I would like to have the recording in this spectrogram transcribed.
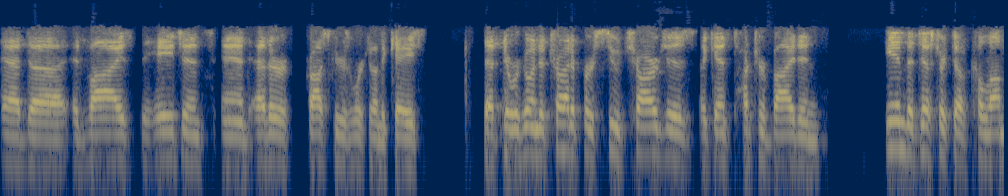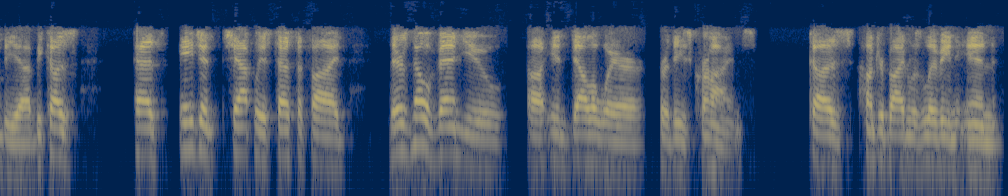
had uh, advised the agents and other prosecutors working on the case that they were going to try to pursue charges against Hunter Biden in the District of Columbia because, as Agent Shapley has testified, there's no venue uh, in Delaware for these crimes because Hunter Biden was living in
